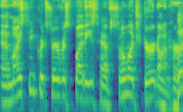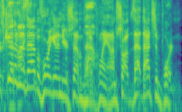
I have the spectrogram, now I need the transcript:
And my Secret Service buddies have so much dirt on her. Let's get into I that before we get into your seven point plan. I'm sorry, that, that's important.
